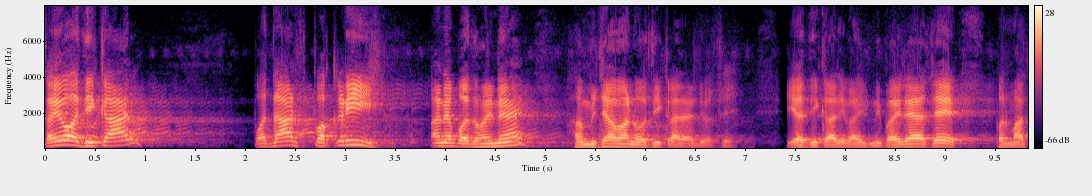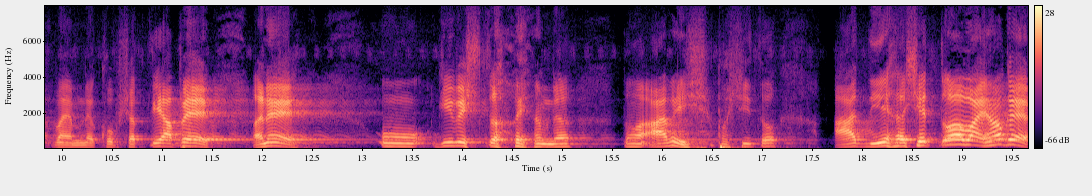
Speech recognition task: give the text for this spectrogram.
કયો અધિકાર? પદાર્થ પકડી. અને બધાને સમજાવવાનો અધિકાર આવ્યો છે. એ અધિકારી ભાઈ નિભાઈ રહ્યા છે. પરમાત્મા એમને ખૂબ શક્તિ આપે અને હું જીવીશ તો એમને તો આવીશ. પછી તો આ દેહ હશે તો ભાઈ હો કે?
